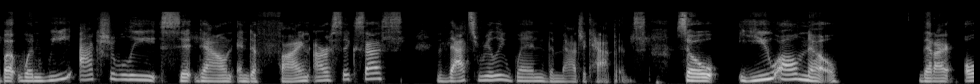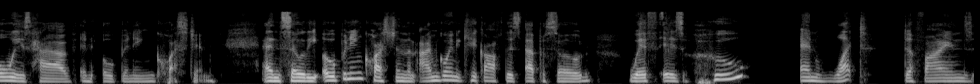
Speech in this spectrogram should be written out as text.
But when we actually sit down and define our success, that's really when the magic happens. So you all know that I always have an opening question. And so the opening question that I'm going to kick off this episode with is who and what defines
